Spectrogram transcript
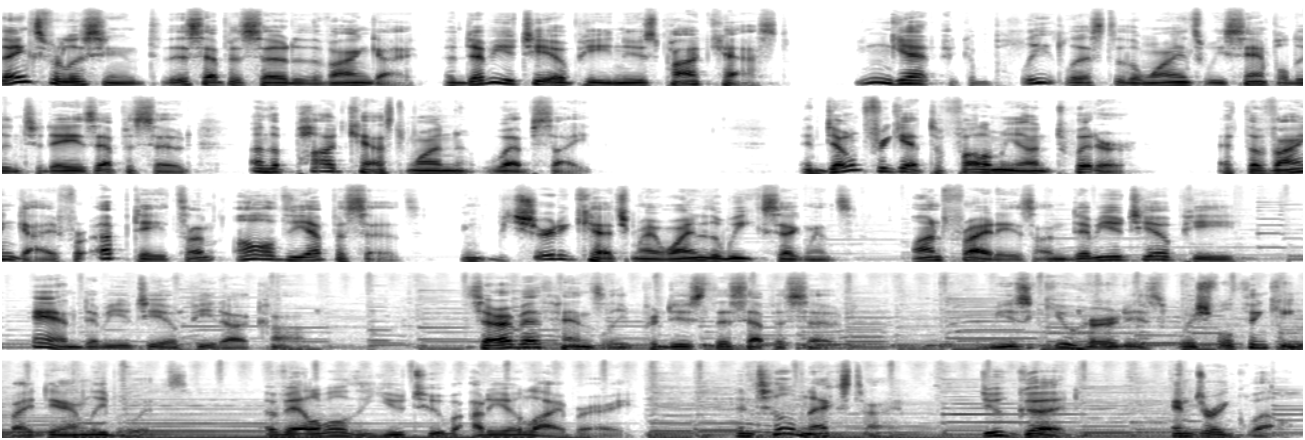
Thanks for listening to this episode of The Vine Guy, a WTOP news podcast. You can get a complete list of the wines we sampled in today's episode on the Podcast One website. And don't forget to follow me on Twitter at The Vine Guy for updates on all of the episodes. And be sure to catch my Wine of the Week segments on Fridays on WTOP and WTOP.com. Sarah Beth Hensley produced this episode. The music you heard is Wishful Thinking by Dan Lebowitz, available at the YouTube audio library. Until next time, do good and drink well.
